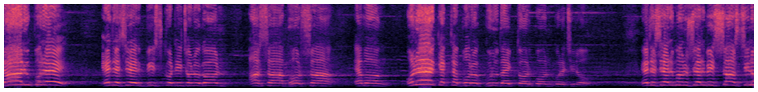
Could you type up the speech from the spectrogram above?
যার উপরে এদেশের বিশ কোটি জনগণ আশা, ভরসা এবং অনেক একটা বড় গুরু দায়িত্ব অর্পণ করেছিল। এদেশের মানুষের বিশ্বাস ছিল,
